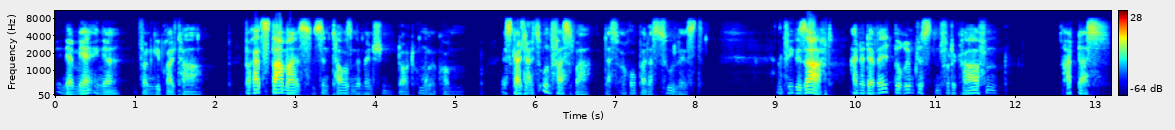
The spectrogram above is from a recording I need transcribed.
in der Meerenge von Gibraltar. Bereits damals sind tausende Menschen dort umgekommen. Es galt als unfassbar, dass Europa das zulässt. Und wie gesagt, einer der weltberühmtesten Fotografen hat das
